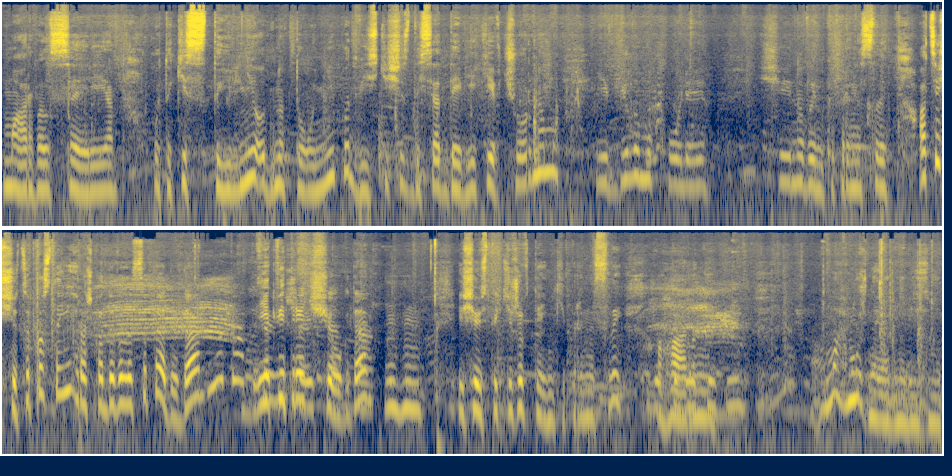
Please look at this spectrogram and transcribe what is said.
Марвел серія. Отакі стильні, однотонні по 269. Є в чорному і в білому кольорі. Ще й новинки принесли. А це що? Це просто іграшка до велосипеду, да? Ну так, Як вітрячок, да? так. Угу. І ще ось такі жовтенькі принесли. Гарні. Можна я одну візьму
